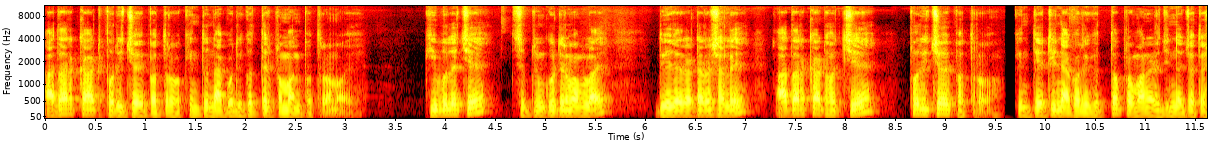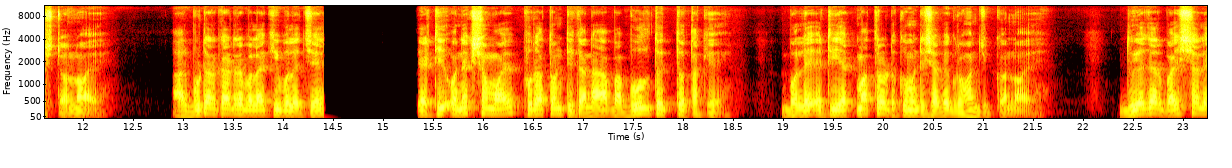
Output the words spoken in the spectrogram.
আধার কার্ড পরিচয়পত্র কিন্তু নাগরিকত্বের প্রমাণপত্র নয়। কি বলেছে? সুপ্রিম কোর্টের মামলায় দুই হাজার আঠারো সালে আধার কার্ড হচ্ছে পরিচয়পত্র। কিন্তু এটি নাগরিকত্ব প্রমাণের জন্য যথেষ্ট নয়। আর ভোটার কার্ডের বেলায় কি বলেছে? এটি অনেক সময় পুরাতন ঠিকানা বা ভুল তথ্য থাকে, বলে এটি একমাত্র ডকুমেন্ট হিসাবে গ্রহণযোগ্য নয়। দুই সালে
